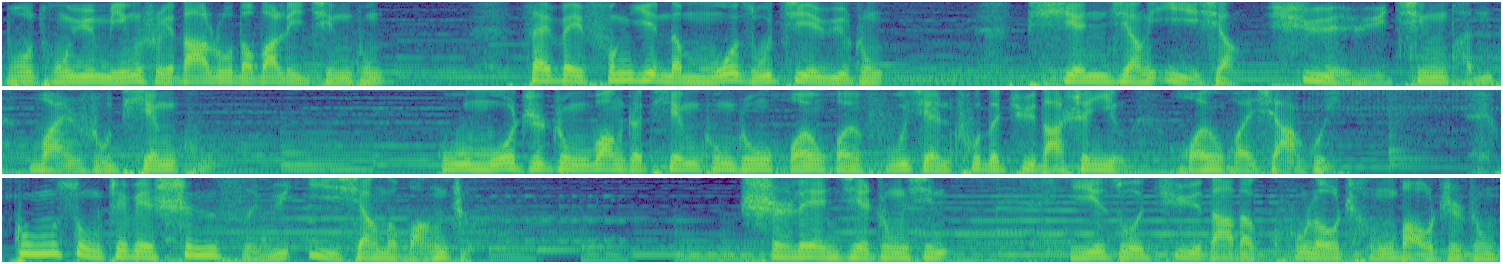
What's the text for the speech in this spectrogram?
不同于明水大陆的万里晴空，在被封印的魔族界域中，天降异象，血雨倾盆，宛如天哭。古魔之众望着天空中缓缓浮现出的巨大身影，缓缓下跪。恭送这位身死于异乡的王者。赤炼界中心，一座巨大的骷髅城堡之中，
